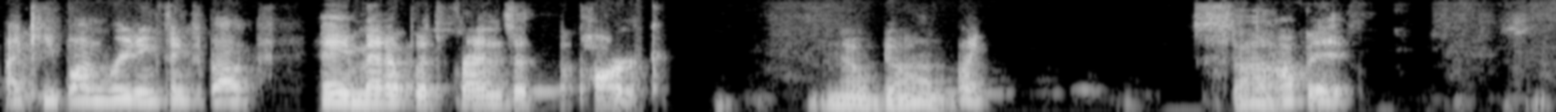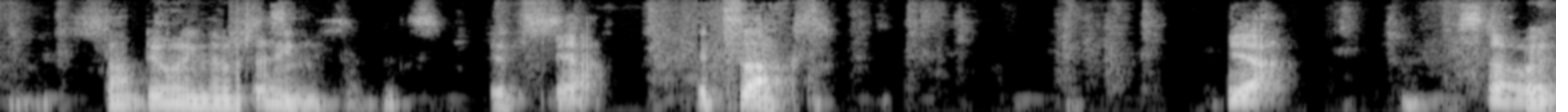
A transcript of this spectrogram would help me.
I keep on reading things about, hey, met up with friends at the park. No, don't. Like, Stop. Stop it. Stop doing those Just- things. It's it's Yeah, it sucks. yeah. So But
